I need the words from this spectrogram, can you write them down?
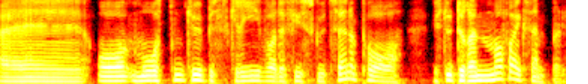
Eh, og måten du beskriver det fysiske utseendet på, hvis du drømmer eksempel,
